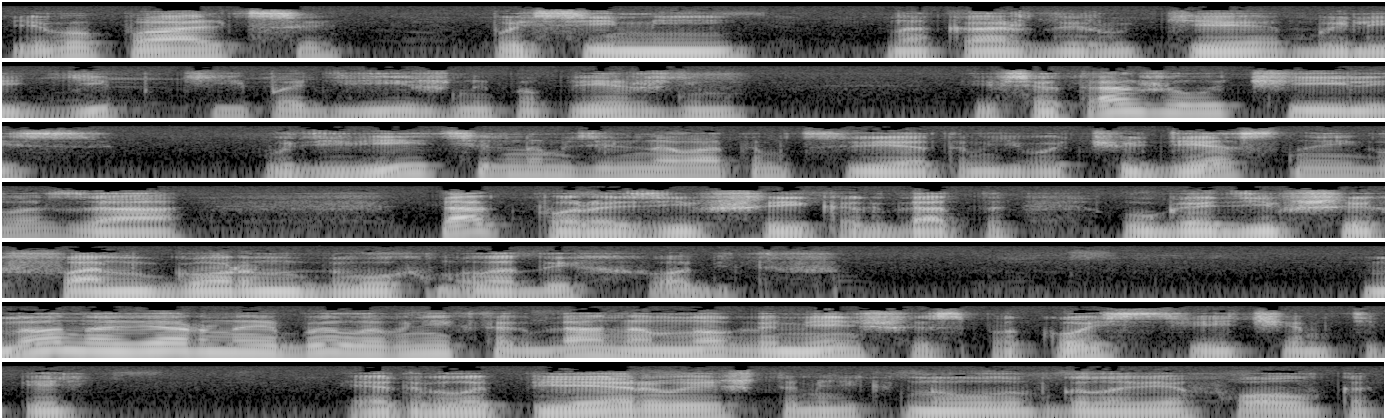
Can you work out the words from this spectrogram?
Его пальцы по семи на каждой руке были гибкие и подвижны по-прежнему, и все так же лучились удивительным зеленоватым цветом его чудесные глаза, так поразившие когда-то угодивших фангорн двух молодых хоббитов. Но, наверное, было в них тогда намного меньше спокойствия, чем теперь. Это было первое, что мелькнуло в голове Фолка.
